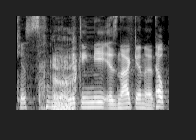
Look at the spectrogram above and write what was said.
Kissing me and licking me is not gonna help.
